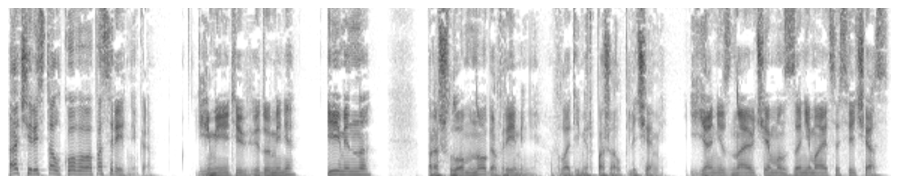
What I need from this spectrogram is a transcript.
а через толкового посредника. Имеете в виду меня? Именно. Прошло много времени, Владимир пожал плечами. Я не знаю, чем он занимается сейчас.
